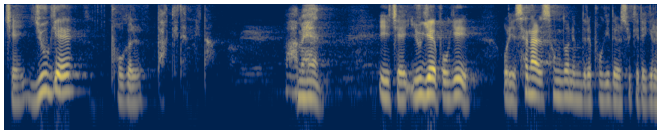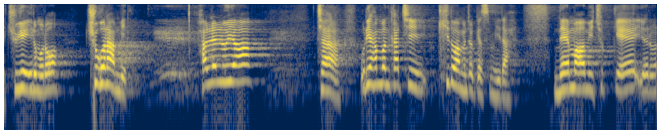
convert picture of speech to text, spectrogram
제 6의 복을 받게 됩니다. 아멘. 이 제 6의 복이 우리 새날 성도님들의 복이 될 수 있게 되기를 주의 이름으로 축원합니다. 할렐루야. 자 우리 한번 같이 기도하면 좋겠습니다. 내 마음이 죽게 여러분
